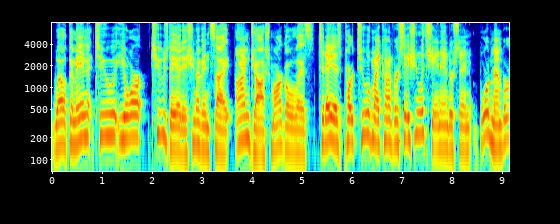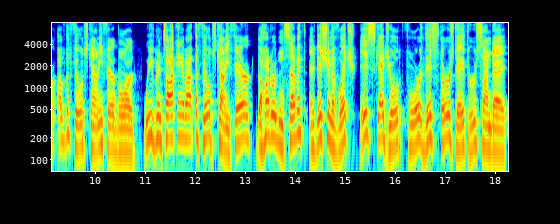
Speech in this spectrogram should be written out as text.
Welcome in to your Tuesday edition of Insight. I'm Josh Margolis. Today is part two of my conversation with Shane Anderson, board member of the Phillips County Fair Board. We've been talking about the Phillips County Fair, the 107th edition of which is scheduled for this Thursday through Sunday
